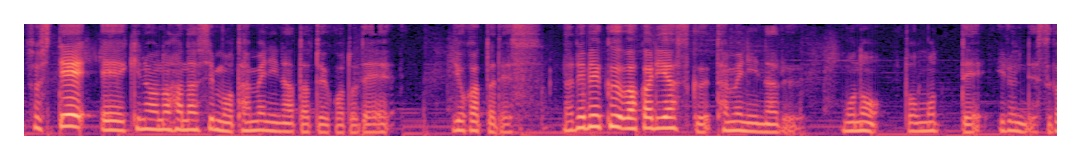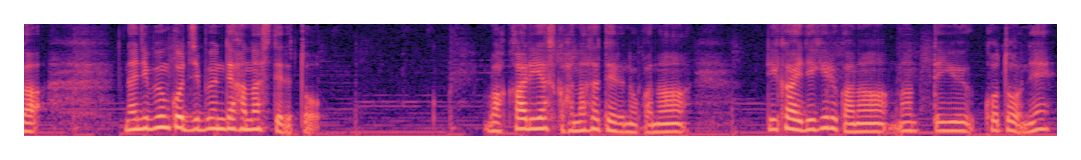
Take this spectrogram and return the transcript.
そして、えー、昨日の話もためになったということで良かったです。なるべく分かりやすくためになるものと思っているんですが何分こう自分で話してると分かりやすく話せてるのかな？理解できるかななんていうことをね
